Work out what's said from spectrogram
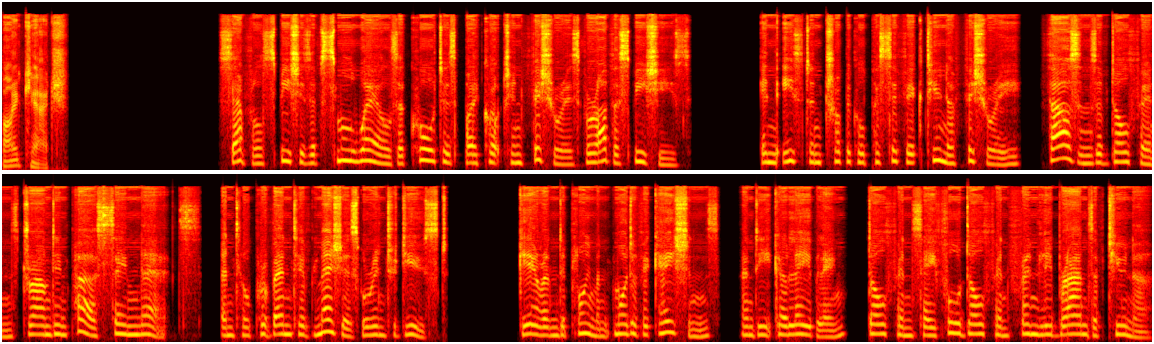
Bycatch Several species of small whales are caught as bycatch in fisheries for other species. In the eastern tropical Pacific tuna fishery, thousands of dolphins drowned in purse seine nets, until preventive measures were introduced. Gear and deployment modifications, and eco-labeling, Dolphin Safe or dolphin-friendly brands of tuna,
